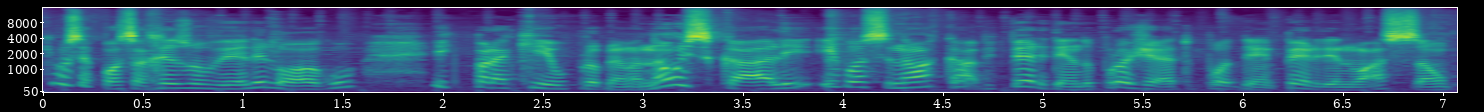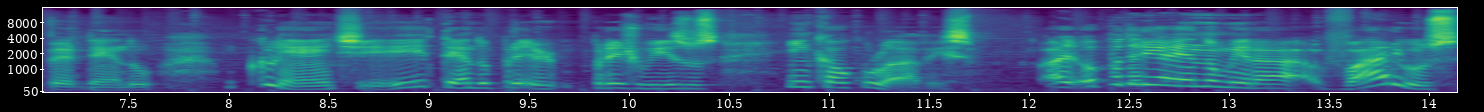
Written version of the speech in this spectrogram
que você possa resolver ele logo e para que o problema não escale e você não acabe perdendo o projeto, podendo, perdendo a ação, perdendo o cliente e tendo pre, prejuízos incalculáveis. Ah, eu poderia enumerar vários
